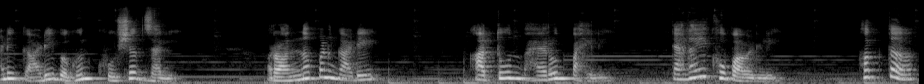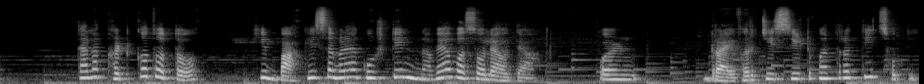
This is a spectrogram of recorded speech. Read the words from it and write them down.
आणि गाडी बघून खुशच झाली. रॉननं पण गाडी आतून बाहेरून पाहिली. त्यालाही खूप आवडली. फक्त त्याला खटकत होतं की बाकी सगळ्या गोष्टी नव्या बसवल्या होत्या. पण ड्रायव्हरची सीट मात्र तीच होती.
